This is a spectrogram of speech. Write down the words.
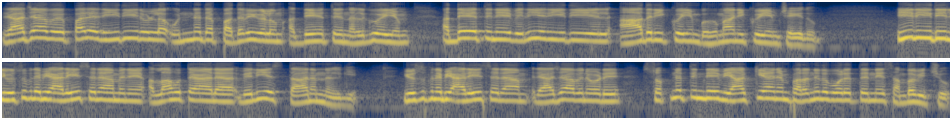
രാജാവ് പല രീതിയിലുള്ള ഉന്നത പദവികളും അദ്ദേഹത്തെ നൽകുകയും അദ്ദേഹത്തിനെ വലിയ രീതിയിൽ ആദരിക്കുകയും ബഹുമാനിക്കുകയും ചെയ്തു. ഈ രീതിയിൽ യൂസുഫ് നബി അലൈഹിസ്സലാമിന് അള്ളാഹു താല വലിയ സ്ഥാനം നൽകി. യൂസുഫ് നബി അലൈഹിസ്സലാം രാജാവിനോട് സ്വപ്നത്തിന്റെ വ്യാഖ്യാനം പറഞ്ഞതുപോലെ തന്നെ സംഭവിച്ചു.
